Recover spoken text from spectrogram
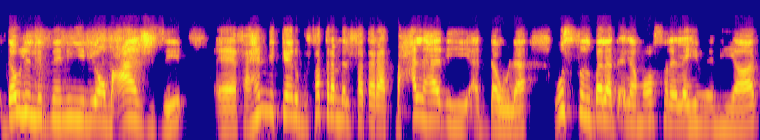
الدولة اللبنانية اليوم عاجزة آه فهن كانوا بفترة من الفترات محل هذه الدولة وسط البلد إلى ما وصل إليه من انهيار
